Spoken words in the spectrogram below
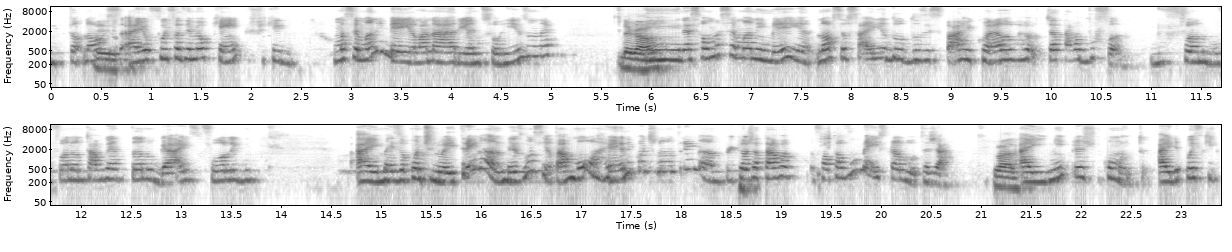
Então, nossa, aí eu fui fazer meu camp, fiquei uma semana e meia lá na Ariane Sorriso, né? Legal. E nessa uma semana e meia, nossa, eu saía do, dos sparring com ela, eu já tava bufando, bufando, bufando, eu não tava aguentando gás, fôlego. Aí, mas eu continuei treinando, mesmo assim, eu tava morrendo e continuando treinando, porque eu já tava, faltava um mês pra luta já. Claro. Aí me prejudicou muito. Aí depois que,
